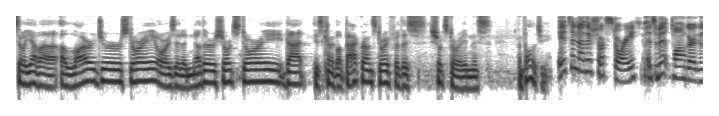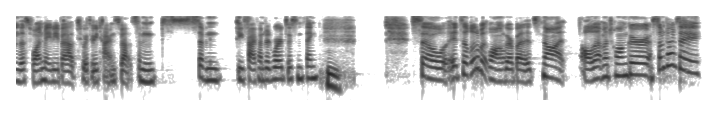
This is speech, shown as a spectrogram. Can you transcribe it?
so you have a, a larger story, or is it another short story that is kind of a background story for this short story in this anthology? It's another short story. It's a bit longer than this one, maybe about two or three times, about some 7,500 words or something. Hmm. So it's a little bit longer, but it's not all that much longer. Sometimes I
